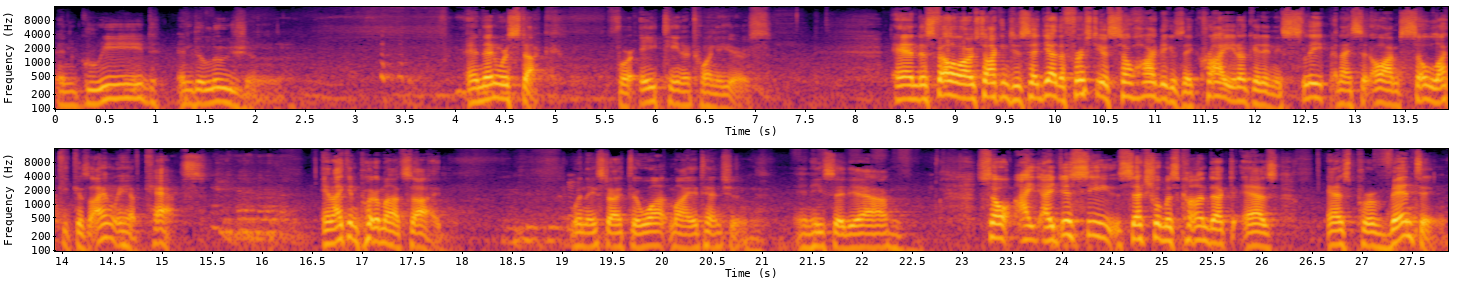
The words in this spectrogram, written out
and greed and delusion. And then we're stuck for 18 or 20 years. And this fellow I was talking to said, Yeah, the first year is so hard because they cry, you don't get any sleep. And I said, Oh, I'm so lucky because I only have cats. And I can put them outside when they start to want my attention. And he said, Yeah. So I, I just see sexual misconduct as, as preventing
